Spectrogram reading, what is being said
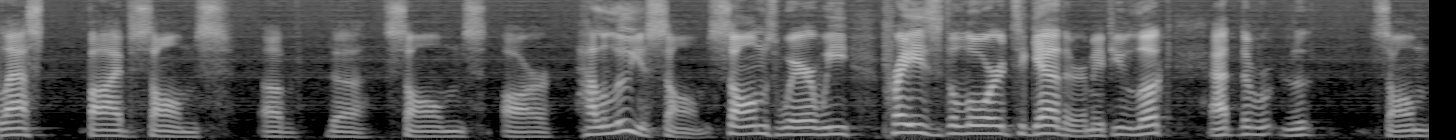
last five psalms of the psalms are hallelujah psalms, psalms where we praise the Lord together. I mean, if you look at the Psalm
